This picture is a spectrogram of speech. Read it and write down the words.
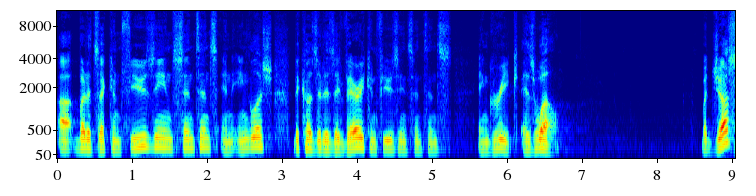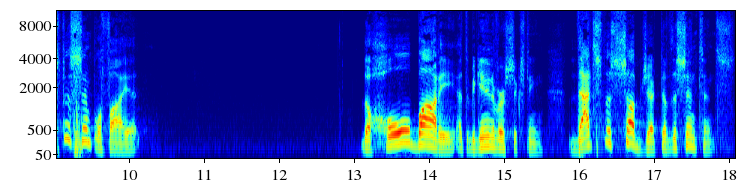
Uh, but it's a confusing sentence in English because it is a very confusing sentence in Greek as well. But just to simplify it, the whole body at the beginning of verse 16, that's the subject of the sentence.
